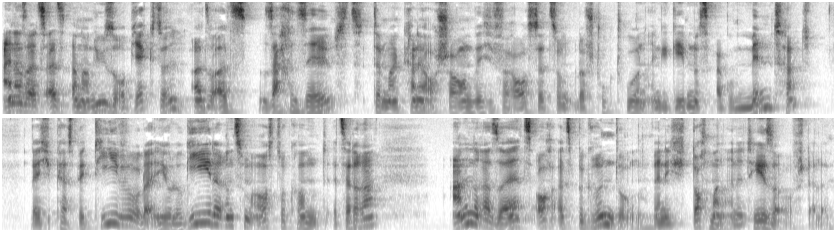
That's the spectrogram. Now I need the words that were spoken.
Einerseits als Analyseobjekte, also als Sache selbst, denn man kann ja auch schauen, welche Voraussetzungen oder Strukturen ein gegebenes Argument hat, welche Perspektive oder Ideologie darin zum Ausdruck kommt, etc. Andererseits auch als Begründung, wenn ich doch mal eine These aufstelle.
